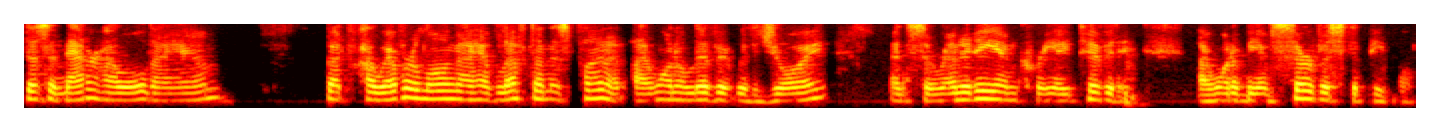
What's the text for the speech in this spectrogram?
Doesn't matter how old I am. But however long I have left on this planet, I want to live it with joy and serenity and creativity. I want to be of service to people.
